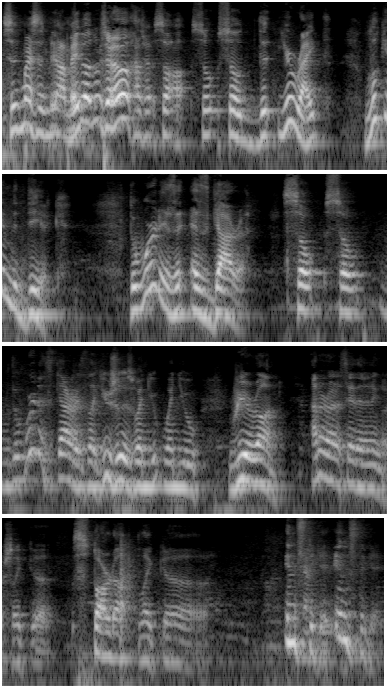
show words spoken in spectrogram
So the Gemara says, "Yeah, maybe I'll go say, oh, so, uh, so, so the, you're right. Look in the diak. The word is esgara. So, so the word esgara is like usually is when you when you rear on. I don't know how to say that in English. Like uh, start up, like uh, instigate, instigate.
